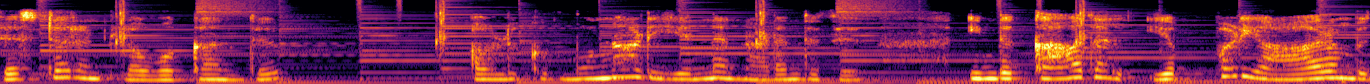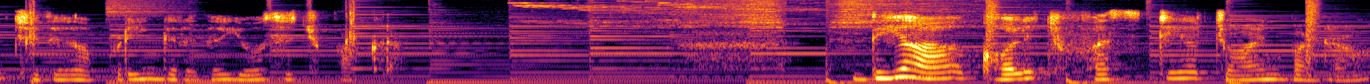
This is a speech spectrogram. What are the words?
ரெஸ்டாரண்ட்டில் உக்காந்து அவளுக்கு முன்னாடி என்ன நடந்தது இந்த காதல் எப்படி ஆரம்பிச்சுது அப்படிங்கிறத யோசிச்சு பார்க்குறேன் Diya college first year join பண்ணுறான்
